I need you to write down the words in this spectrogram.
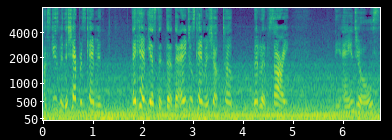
excuse me, the shepherds came and they came, yes, the, the, the angels came and showed, told, sorry, the angels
